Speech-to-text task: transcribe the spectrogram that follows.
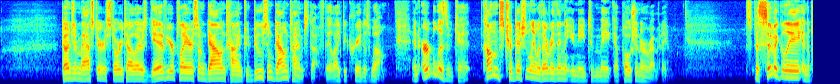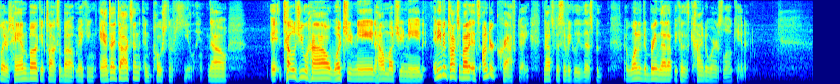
Dungeon masters, storytellers, give your players some downtime to do some downtime stuff they like to create as well. An herbalism kit comes traditionally with everything that you need to make a potion or a remedy. Specifically, in the player's handbook, it talks about making antitoxin and potion of healing. Now, it tells you how, what you need, how much you need. It even talks about it. It's under crafting, not specifically this, but I wanted to bring that up because it's kind of where it's located.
